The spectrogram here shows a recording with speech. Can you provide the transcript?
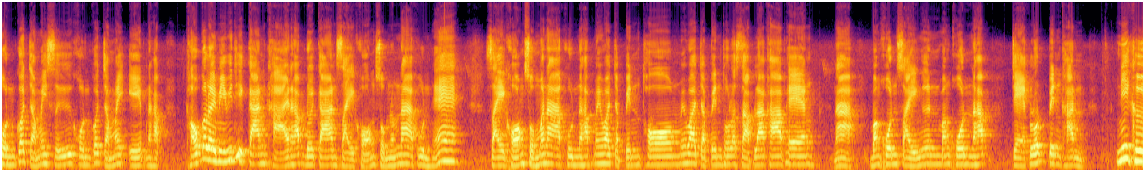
คนก็จะไม่ซื้อคนก็จะไม่เอฟนะครับเขาก็เลยมีวิธีการขายนะครับ โดยการใส่ของสมน้ำหน้าคุณแฮใส่ของสมนาคุณนะครับ ไม่ว่าจะเป็นทอง ไม่ว่าจะเป็นโทรศัพท์ราคาแพงนะบางคนใส่เงินบางคนนะครับ แจกรถเป็นคัน นี่คือ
